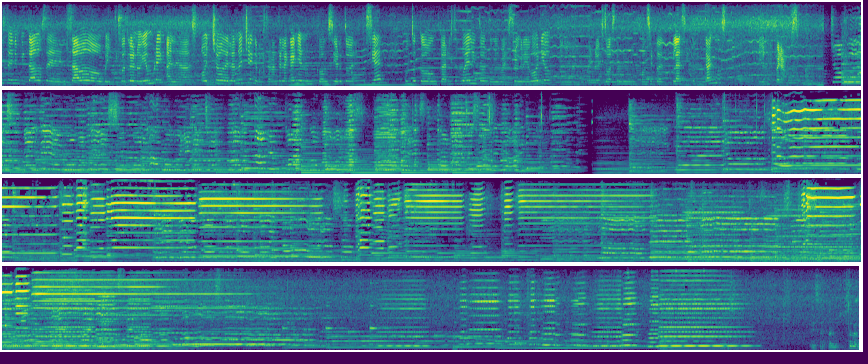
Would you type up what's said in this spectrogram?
Están invitados el sábado 24 de noviembre a las 8 de la noche en el restaurante La Caña en un concierto especial junto con Carlitos Wellington, con el maestro Gregorio. Y bueno, esto va a ser un concierto de clásicos y tangos y los esperamos. 这个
